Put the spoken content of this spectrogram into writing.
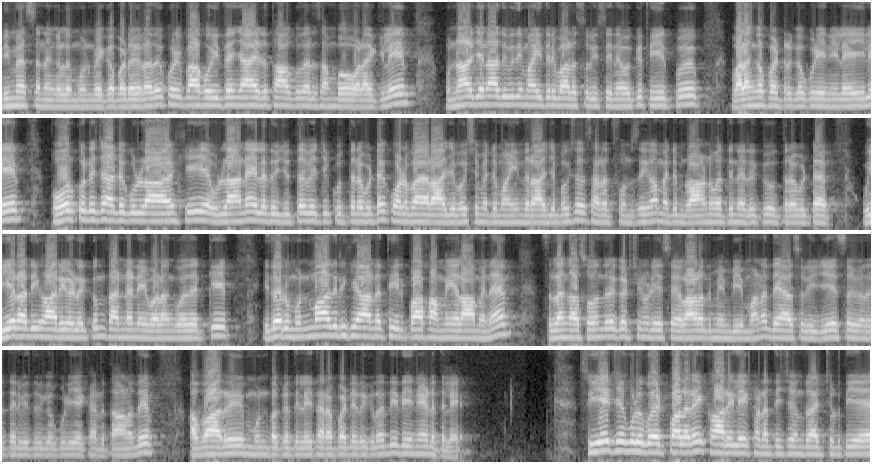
விமர்சனங்களும் முன்வைக்கப்படுகிறது. குறிப்பாக உயிர் ஞாயிறு தாக்குதல் சம்பவ வழக்கிலே முன்னாள் ஜனாதிபதி மைத்திரிபால சிறிசேனவுக்கு தீர்ப்பு வழங்கப்பட்டிருக்கக்கூடிய நிலையிலே போர்க்குற்றச்சாட்டுக்குள்ளாகி உள்ளான அல்லது யுத்த வெற்றிக்கு உத்தரவிட்ட கோடபாய ராஜபக்ஷ மற்றும் மஹிந்த ராஜபக்ஷ சரத் பொன்சிகா மற்றும் இராணுவத்தினருக்கு உத்தரவிட்ட உயர் அதிகாரிகளுக்கும் தண்டனை வழங்குவதற்கு இது ஒரு முன்மாதிரியான தீர்ப்பாக அமையலாம் என ஸ்ரீலங்கா சுதந்திர கட்சியினுடைய செயலாளர் எம்பியுமான தயாசுரி ஜெயசேகர தெரிவித்திருக்கக்கூடிய கருத்தானது. அவ்வாறு முன்பக்கத்திலே தரப்பட்டிருக்கிறது. இதே நேரத்திலே சுயேட்சை குழு வேட்பாளரை காரிலே கடத்தி சென்று அச்சுறுத்திய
